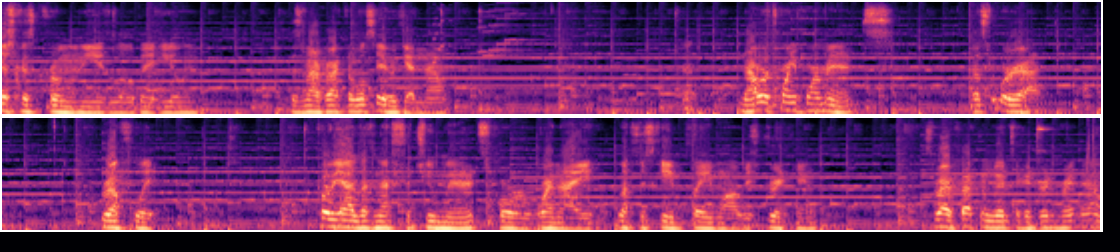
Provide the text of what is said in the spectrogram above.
Just because Chrono needed a little bit of healing. As a matter of fact, I will save again now. Now we're 24 minutes. That's what we're at. Roughly. Probably had like an extra 2 minutes for when I left this game playing while I was drinking. As a matter of fact, I'm gonna take a drink right now.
